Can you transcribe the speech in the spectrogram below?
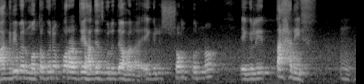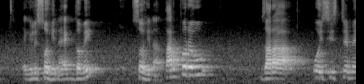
মাগরিবের মতো করে পড়ার যে হাদিসগুলো দেওয়া হয় না, এগুলি সম্পূর্ণ, এগুলি তাহারিফ। এগুলি সহি না, একদমই সহি না। তারপরেও যারা ওই সিস্টেমে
